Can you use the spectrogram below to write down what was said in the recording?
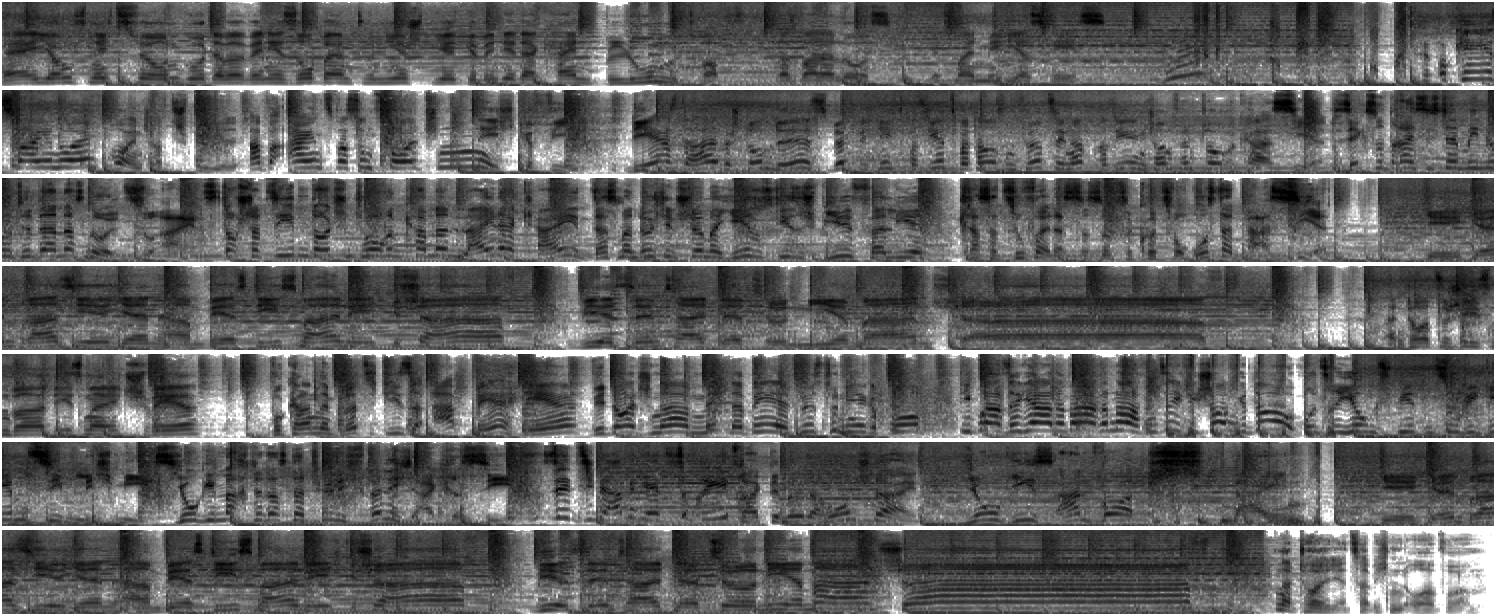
Ey Jungs, nichts für ungut, aber wenn ihr so beim Turnier spielt, gewinnt ihr da keinen Blumentopf. Was war da los? Jetzt mein Medias Res. Okay, es war ja nur ein Freundschaftsspiel, aber eins, was uns Deutschen nicht gefiel. Die erste halbe Stunde ist wirklich nichts passiert. 2014 hat Brasilien schon fünf Tore kassiert. 36. Minute dann das 0 zu 1. Doch statt sieben deutschen Toren kam dann leider kein. Dass man durch den Stürmer Jesus dieses Spiel verliert, krasser Zufall, dass das uns so kurz vor Ostern passiert. Gegen Brasilien haben wir es diesmal nicht geschafft. Wir sind halt eine Turniermannschaft. Ein Tor zu schießen war diesmal echt schwer. Wo kam denn plötzlich diese Abwehr her? Wir Deutschen haben mit einer BL fürs Turnier geprobt. Die Brasilianer waren offensichtlich schon gedopt. Unsere Jungs spielten zugegeben ziemlich mies. Yogi machte das natürlich völlig aggressiv. Sind Sie damit jetzt zufrieden? fragte Müller-Hohenstein. Yogis Antwort: Nein. Gegen Brasilien haben wir es diesmal nicht geschafft. Wir sind halt eine Turniermannschaft. Na toll, jetzt habe ich einen Ohrwurm.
